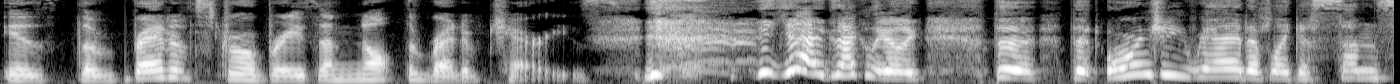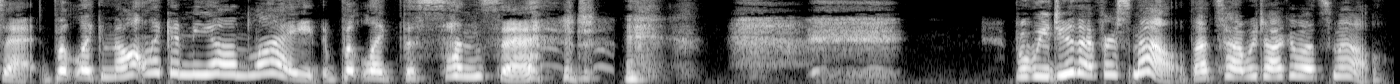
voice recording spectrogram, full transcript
is the red of strawberries and not the red of cherries. yeah, exactly. Or like the that orangey red of like a sunset, but like not like a neon light, but like the sunset. but we do that for smell. That's how we talk about smell.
